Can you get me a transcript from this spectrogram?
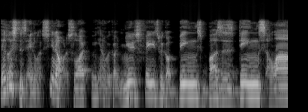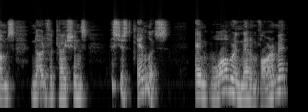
The list is endless. You know what it's like. You know, we've got news feeds, we've got bings, buzzes, dings, alarms, notifications. It's just endless. And while we're in that environment,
